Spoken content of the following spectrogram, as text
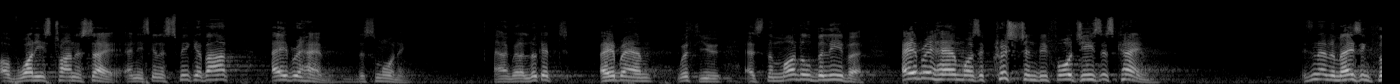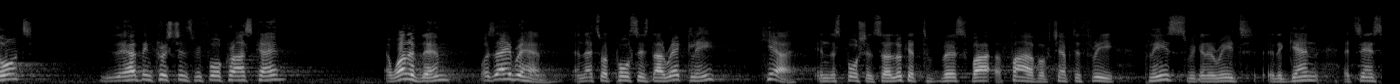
of what he's trying to say. And he's going to speak about Abraham this morning. And I'm going to look at Abraham with you as the model believer. Abraham was a Christian before Jesus came. Isn't that an amazing thought? There have been Christians before Christ came, and one of them was Abraham. And that's what Paul says directly here in this portion. So look at verse 5 of chapter 3, please. We're going to read it again. It says,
